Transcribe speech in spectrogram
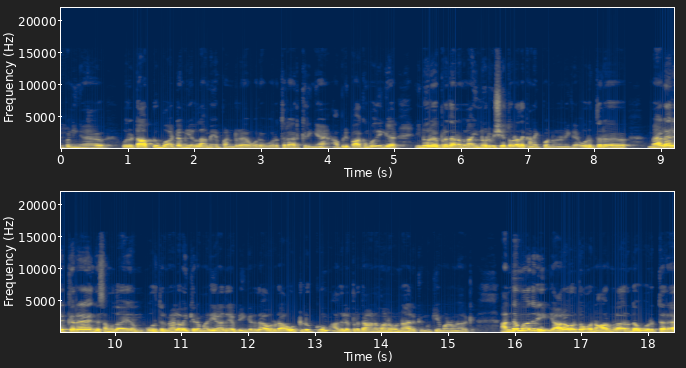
இப்போ நீங்கள் ஒரு டாப் டு பாட்டம் எல்லாமே பண்ணுற ஒரு ஒருத்தராக இருக்கிறீங்க. அப்படி பார்க்கும்போது இங்கே இன்னொரு பிரதான நான் இன்னொரு விஷயத்தோடு அதை கனெக்ட் பண்ணணும்னு நினைக்கிறேன். ஒருத்தர் மேலே இருக்கிற இந்த சமுதாயம் ஒருத்தர் மேலே வைக்கிற மரியாதை அப்படிங்கிறது அவரோட அவுட்லுக்கும் அதில் பிரதானமான ஒன்றா இருக்குது முக்கியமான ஒன்றா இருக்குது அந்த மாதிரி யாரோ ஒருத்தவங்க நார்மலாக இருந்த ஒருத்தரை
